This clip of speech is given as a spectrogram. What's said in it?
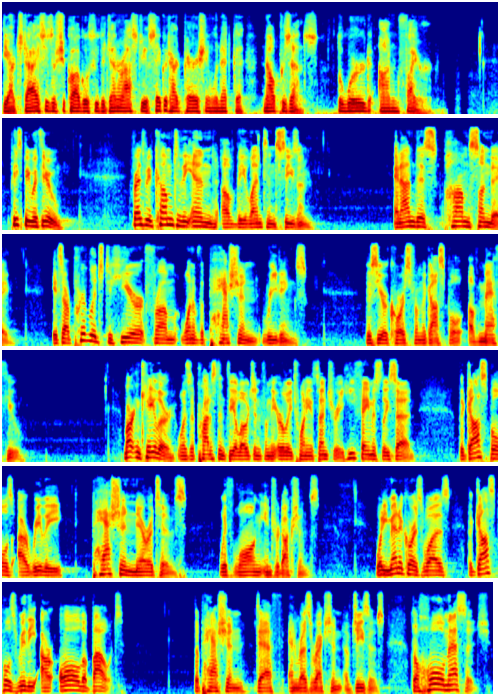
The Archdiocese of Chicago, through the generosity of Sacred Heart Parish in Winnetka, now presents The Word on Fire. Peace be with you. Friends, we've come to the end of the Lenten season. And on this Palm Sunday, it's our privilege to hear from one of the Passion readings. This year, of course, from the Gospel of Matthew. Martin Kähler was a Protestant theologian from the early 20th century. He famously said, the Gospels are really passion narratives with long introductions. What he meant, of course, was the Gospels really are all about the passion, death, and resurrection of Jesus. The whole message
